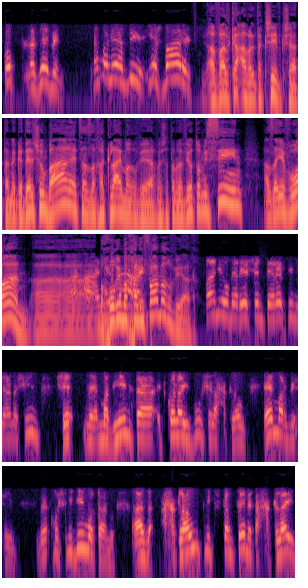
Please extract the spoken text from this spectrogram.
הופ, לזבל. למה להביא? יש בארץ. אבל, אבל תקשיב, כשאתה מגדל שום בארץ, אז החקלאי מרוויח, וכשאתה מביא אותו מסין, אז היבואן, הבחור עם החליפה מרוויח. מה אני אומר? יש אינטרסים לאנשים שמביאים את כל היבוא של החקלאות. הם מרוויחים, ומשמידים אותנו. אז החקלאות מצטמצמת, החקלאים.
